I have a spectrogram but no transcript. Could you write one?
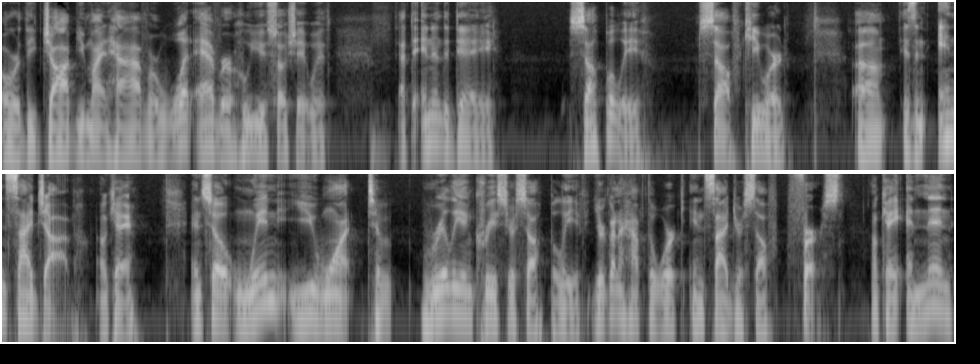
or the job you might have or whatever who you associate with. At the end of the day, self belief, self keyword, um, is an inside job. Okay, and so when you want to really increase your self belief, you're going to have to work inside yourself first. Okay, and then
